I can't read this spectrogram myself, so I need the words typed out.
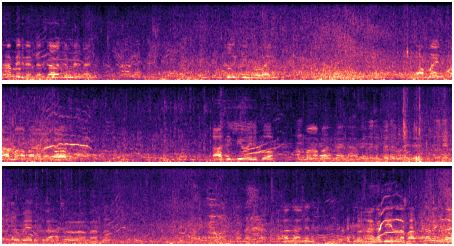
நான் பெறுவேன் தரிசாவச்சம் பெறுவேன் துருக்கி போவேன் அம்மா இருக்கு அம்மா பார்க்குறாங்க காசு இல்லையோ இருக்கோ அம்மா பார்க்குறாங்க ரெண்டு இது. இருக்கிறா அப்போ நாங்கள் தீரதை பார்த்து தான் எங்களை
